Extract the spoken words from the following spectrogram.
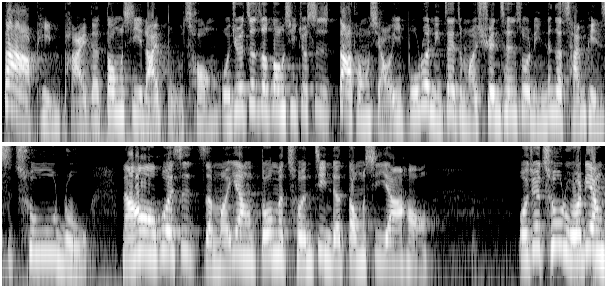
大品牌的东西来补充，我觉得这个东西就是大同小异。不论你再怎么宣称说你那个产品是粗鲁，然后或是怎么样多么纯净的东西呀，吼，我觉得粗鲁的量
